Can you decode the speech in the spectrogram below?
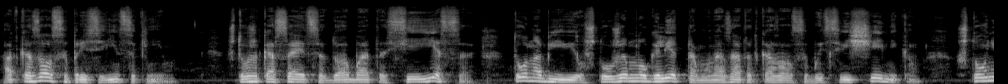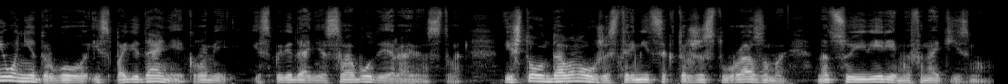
отказался присоединиться к ним. Что же касается до аббата Сиеса, то он объявил, что уже много лет тому назад отказался быть священником, что у него нет другого исповедания, кроме исповедания свободы и равенства, и что он давно уже стремится к торжеству разума над суеверием и фанатизмом.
